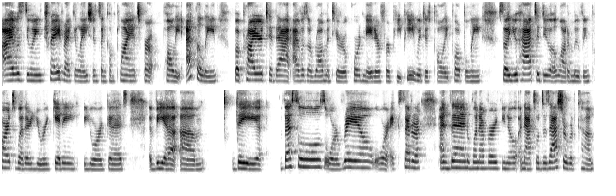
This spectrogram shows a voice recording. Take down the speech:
I was doing trade regulations and compliance for polyethylene. But prior to that, I was a raw material coordinator for PP, which is polypropylene. So you had to do a lot of moving parts, whether you were getting your goods via um, the vessels or rail or etc and then whenever you know a natural disaster would come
